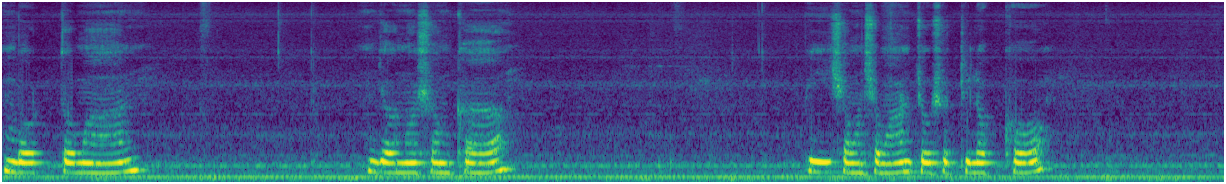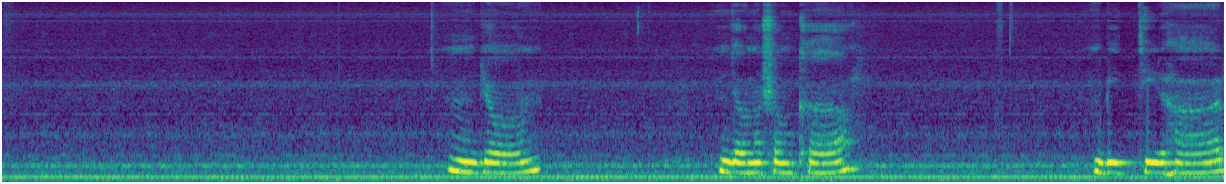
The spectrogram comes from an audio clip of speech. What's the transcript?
বর্তমান জনসংখ্যা পি সমান সমান চৌষট্টি লক্ষ। জন জনসংখ্যা বৃদ্ধির হার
